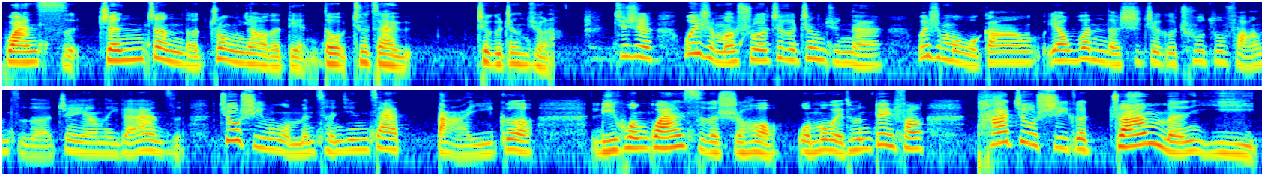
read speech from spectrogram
官司真正的重要的点都就在于这个证据了。就是为什么说这个证据难？为什么我刚刚要问的是这个出租房子的这样的一个案子？就是因为我们曾经在打一个离婚官司的时候，我们委托对方，他就是一个专门以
